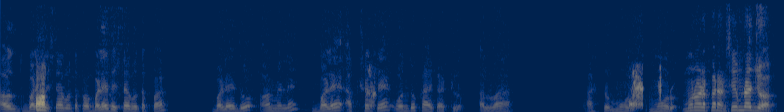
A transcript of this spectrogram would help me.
ಅವ್ರು ಬಳೆ ಎಷ್ಟಾಗುತ್ತಪ್ಪ ಬಳೆದು ಎಷ್ಟಾಗುತ್ತಪ್ಪ ಬಳೆದು ಆಮೇಲೆ ಬಳೆ ಅಕ್ಷತೆ ಒಂದು ಕಾಯಿ ಕಟ್ಲು ಅಲ್ವಾ? ಅಷ್ಟು ಮೂರು ಮೂರು. ಮೂರು ನೋಡಪ್ಪ ನರಸಿಂಹರಾಜು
